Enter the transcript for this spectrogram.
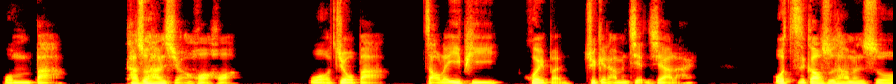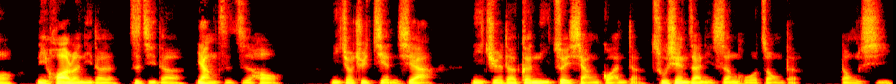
我们把他说他们喜欢画画，我就把找了一批绘本去给他们剪下来。我只告诉他们说，你画了你的自己的样子之后。你就去剪下你觉得跟你最相关的出现在你生活中的东西。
